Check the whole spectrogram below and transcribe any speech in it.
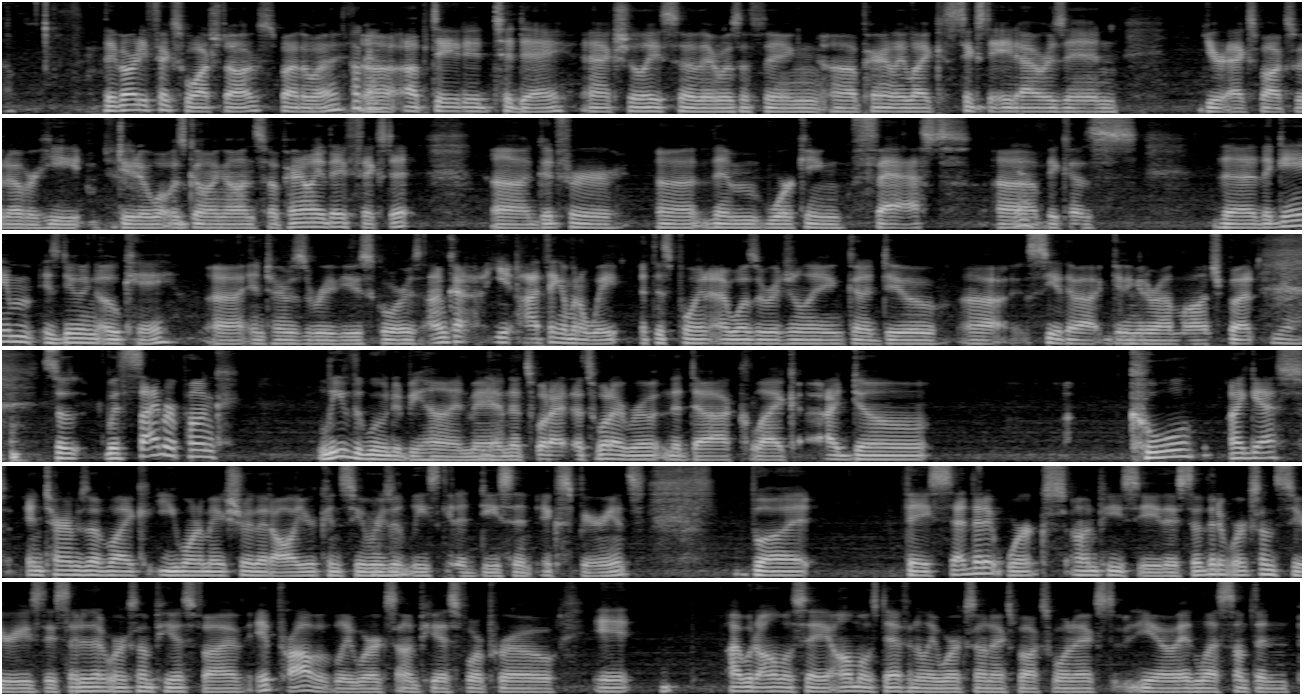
They've already fixed Watch Dogs, by the way. Okay. Uh, updated today, actually. So there was a thing uh, apparently like six to eight hours in, your Xbox would overheat due to what was going on. So apparently they fixed it. Uh, good for uh, them working fast uh, Yeah. because the the game is doing okay. Uh, in terms of review scores, I'm kind. Of, yeah, I think I'm gonna wait at this point. I was originally gonna do uh, see about getting it around launch, but yeah, so with Cyberpunk, leave the wounded behind, man. Yeah. That's what I that's what I wrote in the doc. Like I don't cool, I guess, in terms of like you want to make sure that all your consumers Mhm. at least get a decent experience. But they said that it works on PC. They said that it works on Series. They said that it works on PS5. It probably works on PS4 Pro. It I would almost say almost definitely works on Xbox One X, you know, unless something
